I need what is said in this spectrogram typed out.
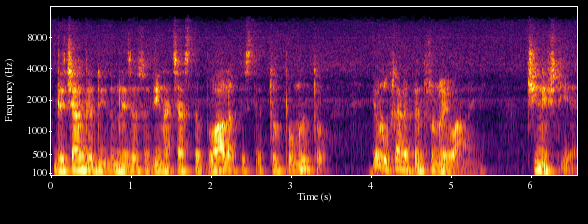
De ce a îngăduit Dumnezeu să vină această boală peste tot pământul? E o lucrare pentru noi oameni. Cine știe?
